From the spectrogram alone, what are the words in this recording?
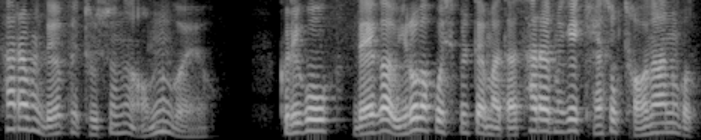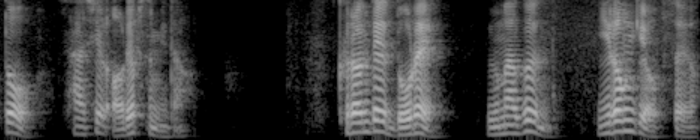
사람을 내 옆에 둘 수는 없는 거예요. 그리고 내가 위로받고 싶을 때마다 사람에게 계속 전하는 것도 사실 어렵습니다. 그런데 노래, 음악은 이런 게 없어요.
